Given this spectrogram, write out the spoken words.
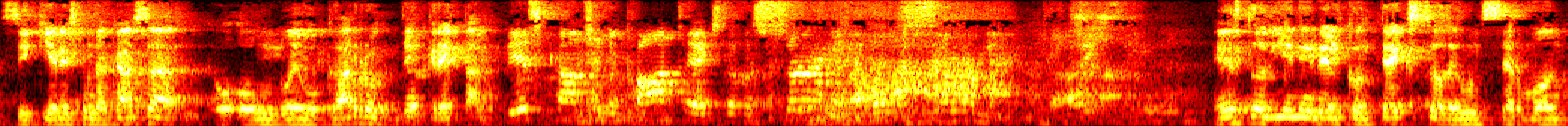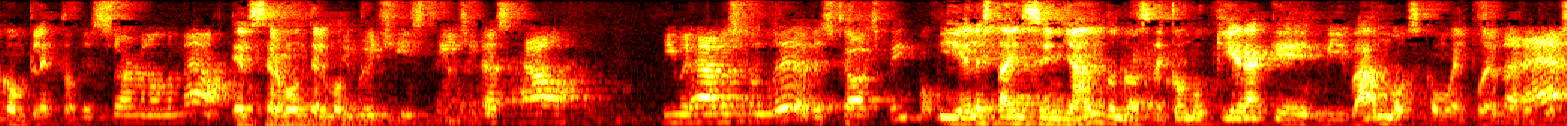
Si quieres una casa o, o un nuevo carro, decrétalo. This comes in the context of a sermon, a whole sermon, right? Esto viene en el contexto de un sermón completo, The Sermon on the Mount, el sermón del monte. which he's teaching us how he would have us to live as God's people. Y Él está enseñándonos de cómo quiera que vivamos como el pueblo de Dios.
